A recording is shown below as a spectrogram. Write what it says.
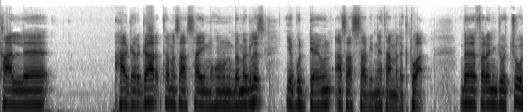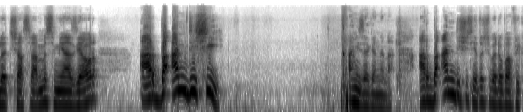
ካለ ሀገር ጋር ተመሳሳይ መሆኑን በመግለጽ የጉዳዩን አሳሳቢነት አመልክተዋል። በፈረንጆቹ 2015 ሚያዝያ ወር 41 ሺህ በጣም ይዘገንናል። 41 ሺህ ሴቶች በደቡብ አፍሪካ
